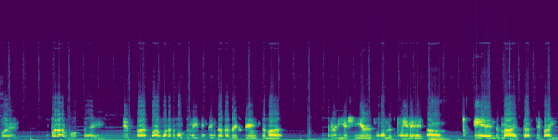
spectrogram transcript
but but I will say it's by far one of the most amazing things I've ever experienced in my 30 ish years on this planet. Um, mm. And my best advice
